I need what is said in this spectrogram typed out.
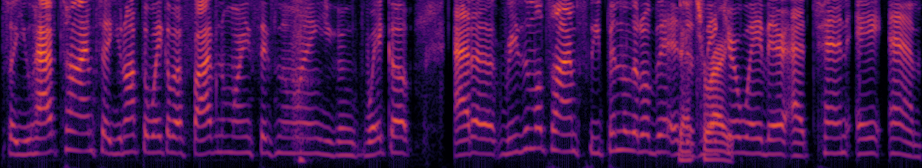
So you have time to, you don't have to wake up at 5 in the morning, 6 in the morning. You can wake up at a reasonable time, sleep in a little bit, and That's just make right. your way there at 10 a.m.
